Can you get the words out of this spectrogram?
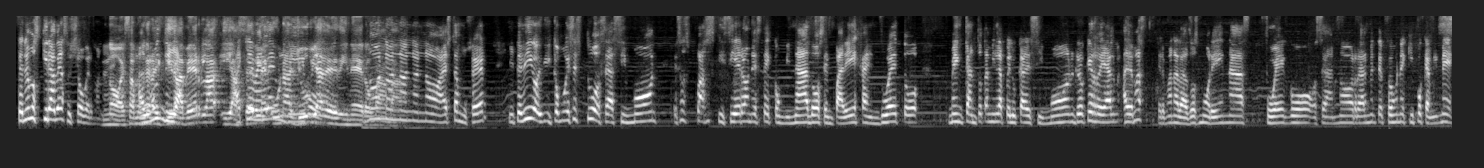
Tenemos que ir a ver a su show, hermano. No, esa mujer hay que ir a verla y hacerle una lluvia de dinero. No, no, no, no, no, a esta mujer. Y te digo, y como dices tú, o sea, Simón, esos pasos que hicieron este combinados en pareja, en dueto. Me encantó también la peluca de Simón. Creo que real. Además, hermana, las dos morenas, fuego, o sea, no, realmente fue un equipo que a mí me,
